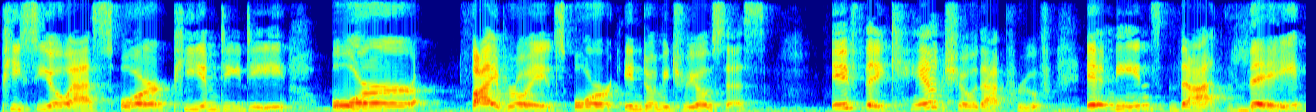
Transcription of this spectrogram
PCOS or PMDD or fibroids or endometriosis. If they can't show that proof, it means that they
